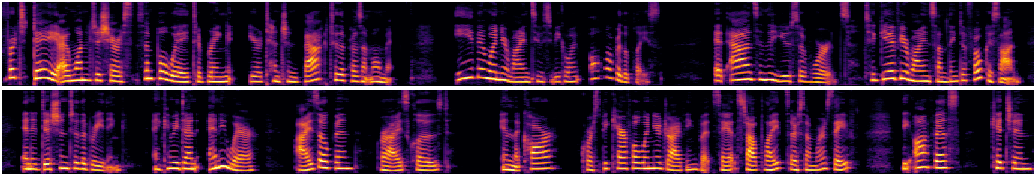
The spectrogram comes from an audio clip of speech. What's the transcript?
For today, I wanted to share a simple way to bring your attention back to the present moment, even when your mind seems to be going all over the place. It adds in the use of words to give your mind something to focus on, in addition to the breathing, and can be done anywhere, eyes open or eyes closed, in the car. Of course, be careful when you're driving, but say at stoplights or somewhere safe, the office, kitchen,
